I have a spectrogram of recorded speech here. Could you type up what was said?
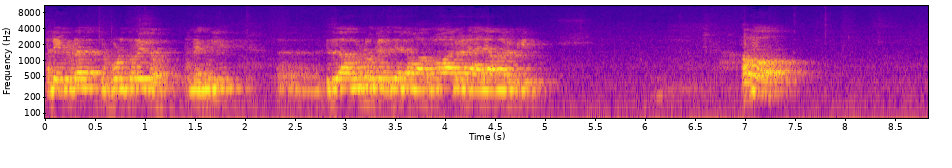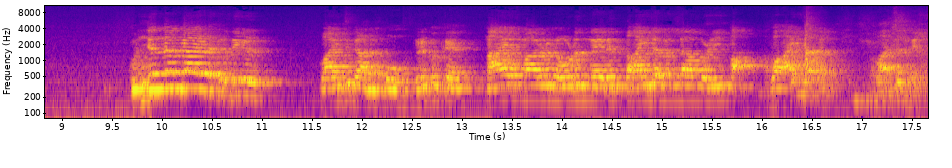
അല്ലെങ്കിൽ ഇവിടെ തൃപ്പൂണിത്തുറയിലോ അല്ലെങ്കിൽ ഏഹ്, തിരുവിതാംകൂറിലോ ഒക്കെ ചില വർമ്മമാരോ രാജാമാരൊക്കെ. അപ്പോ കുഞ്ചൻ നമ്പ്യാരുടെ കൃതികൾ വായിച്ചിട്ടാണ് ഓ ഇവർക്കൊക്കെ നായന്മാരുടെ നേരെ തായിലമെല്ലാം വഴി അപ്പൊ ആയില്ലല്ലോ വായിച്ചിട്ടില്ല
